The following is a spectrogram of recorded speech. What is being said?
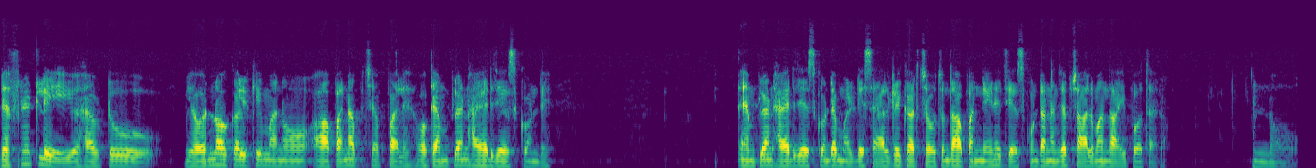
డెఫినెట్లీ యూ హ్యావ్ టు ఎవరినో ఒకరికి మనం ఆ పని అప్పు చెప్పాలి. ఒక ఎంప్లాయీని హైర్ చేసుకోండి. ఎంప్లాయీని హైర్ చేసుకుంటే మళ్ళీ శాలరీ ఖర్చు అవుతుంది ఆ పని నేనే చేసుకుంటానని చెప్పి చాలామంది అయిపోతారు నువ్వు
